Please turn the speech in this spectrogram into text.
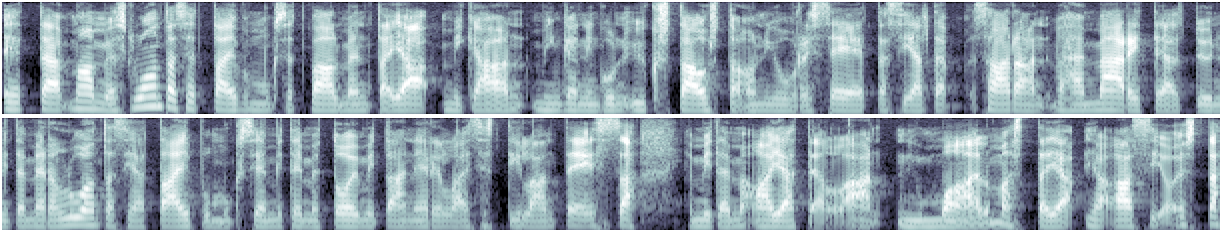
että mä oon myös luontaiset taipumukset valmentaja, mikä on, minkä niin kuin yksi tausta on juuri se, että sieltä saadaan vähän määriteltyä niitä meidän luontaisia taipumuksia, miten me toimitaan erilaisissa tilanteissa ja miten me ajatellaan niin maailmasta ja, ja asioista.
